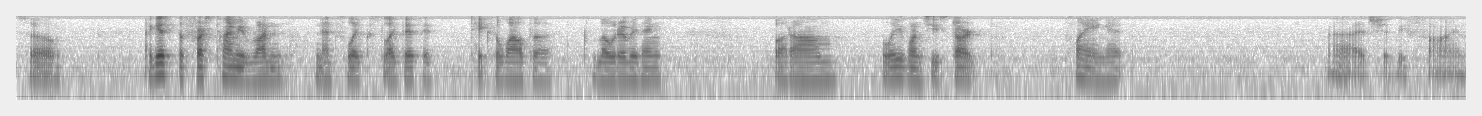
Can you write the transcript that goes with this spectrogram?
So, I guess the first time you run Netflix like this, it takes a while to load everything. But um, I believe once you start playing it, uh, it should be fine.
